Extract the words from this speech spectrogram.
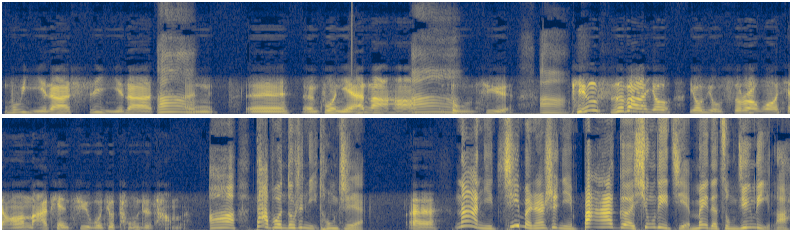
五一了、十一了，嗯嗯呃呃过年了哈、啊都聚。啊平时吧，有有有时候我想哪天聚，我就通知他们。啊，大部分都是你通知，哎，那你基本上是你八个兄弟姐妹的总经理了，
